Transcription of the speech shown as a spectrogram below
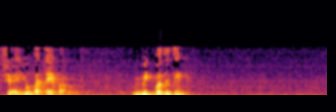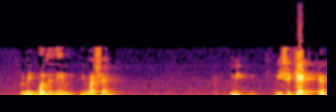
שהיו בטבע, מתבודדים. הם מתבודדים עם השם. מי, מי שכן, כן,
